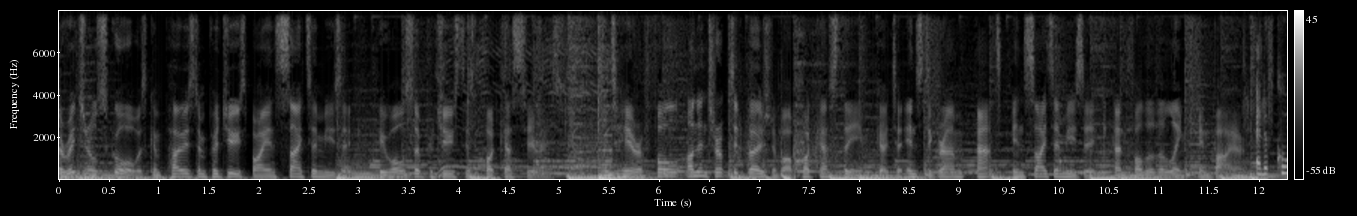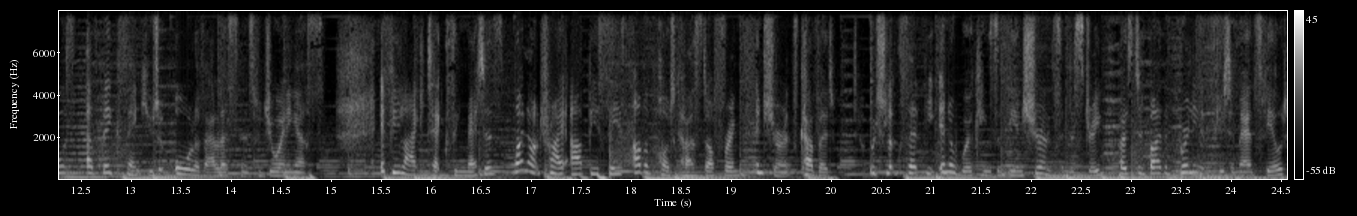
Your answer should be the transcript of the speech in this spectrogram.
Original score was composed and produced by Inciter Music, who also produced this podcast series. To hear a full, uninterrupted version of our podcast theme, go to Instagram at Inciter Music and follow the link in bio. And of course, a big thank you to all of our listeners for joining us. If you like Taxing Matters, why not try RPC's other podcast offering, Insurance Covered, which looks at the inner workings of the insurance industry, hosted by the brilliant Peter Mansfield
